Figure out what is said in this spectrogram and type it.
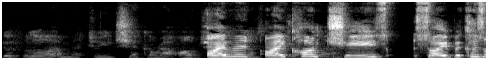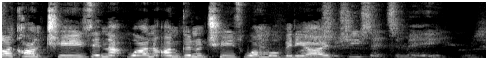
Go follow her and make sure you check her out. I'll I would. I can't choose. So because I can't choose in that one, I'm gonna choose one more video. so she said to me. let me just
